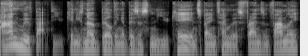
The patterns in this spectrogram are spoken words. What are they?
and move back to the UK. And he's now building a business in the UK and spending time with his friends and family.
